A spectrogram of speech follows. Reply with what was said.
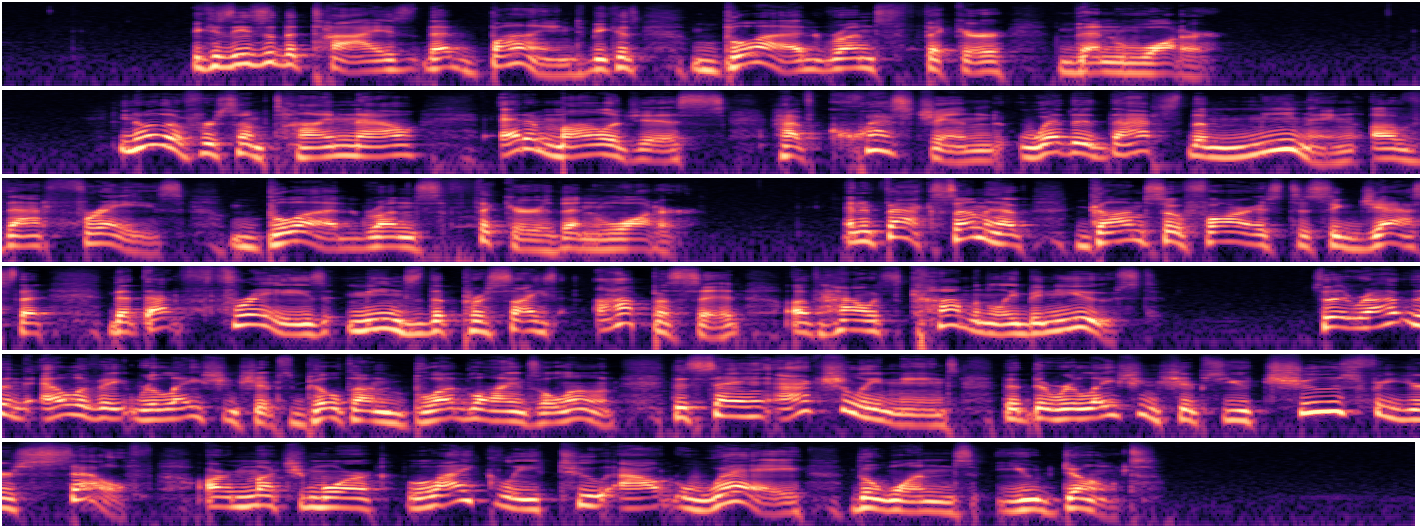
Because these are the ties that bind, because blood runs thicker than water. You know, though, for some time now, etymologists have questioned whether that's the meaning of that phrase blood runs thicker than water. And in fact, some have gone so far as to suggest that, that that phrase means the precise opposite of how it's commonly been used. So that rather than elevate relationships built on bloodlines alone, the saying actually means that the relationships you choose for yourself are much more likely to outweigh the ones you don't.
